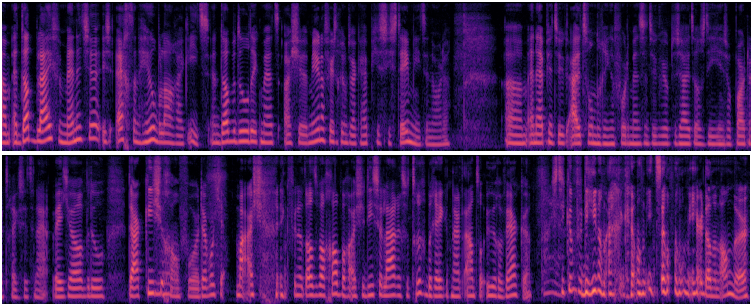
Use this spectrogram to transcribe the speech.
Um, en dat blijven managen is echt een heel belangrijk iets. En dat bedoelde ik met als je meer dan 40 uur moet werken, heb je systeem niet in orde. Um, en dan heb je natuurlijk uitzonderingen voor de mensen natuurlijk weer op de Zuidas die in zo'n partnertrek zitten. Nou ja, weet je wel, ik bedoel, daar kies je Ja. gewoon voor. Daar word je, maar als je, ik vind het altijd wel grappig, als je die salarissen terugberekent naar het aantal uren werken. Stiekem verdien je dan eigenlijk helemaal niet zoveel meer dan een ander.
